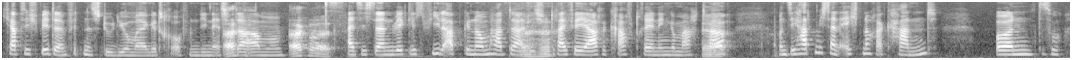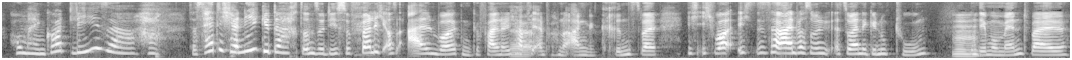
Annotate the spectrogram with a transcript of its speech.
Ich habe sie später im Fitnessstudio mal getroffen, die nette ach, Dame. Ach was. Als ich dann wirklich viel abgenommen hatte, als Aha. ich schon drei, vier Jahre Krafttraining gemacht ja. habe. Und sie hat mich dann echt noch erkannt. Und so, oh mein Gott, Lisa, das hätte ich ja nie gedacht. Und so, die ist so völlig aus allen Wolken gefallen. Und ich ja. habe sie einfach nur angegrinst, weil ich, ich, ich, das war einfach so, so eine Genugtuung mhm. in dem Moment, weil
